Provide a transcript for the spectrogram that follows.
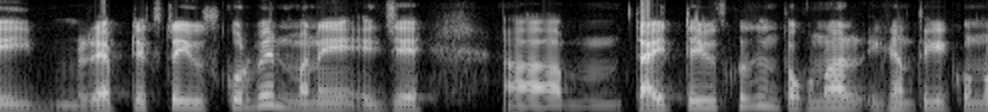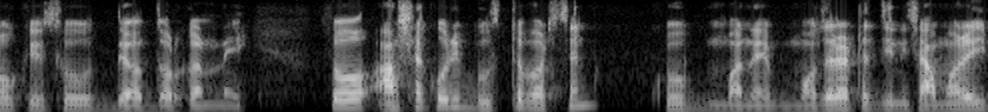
এই র্যাপ টেক্সটটা ইউজ করবেন মানে এই যে টাইটটা ইউজ করবেন তখন আর এখান থেকে কোনো কিছু দেওয়ার দরকার নেই। তো আশা করি বুঝতে পারছেন। খুব মানে মজার একটা জিনিস। আমার এই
